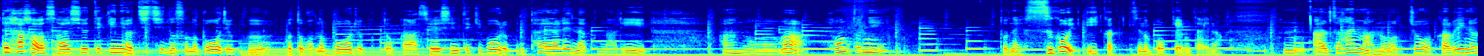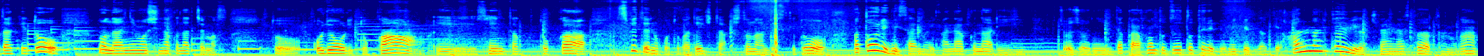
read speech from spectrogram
で母は最終的には父のその暴力言葉の暴力とか精神的暴力に耐えられなくなりあのまあ本当にとねすごいいい形のボケみたいな、うん、アルツハイマーの超軽いのだけどもう何もしなくなっちゃいます。とお料理とか、えー、洗濯とか全てのことができた人なんですけど、まあ、トイレにさえも行かなくなり徐々に。だから本当ずっとテレビを見てるだけ。あんなにテレビが嫌いな人だったのが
